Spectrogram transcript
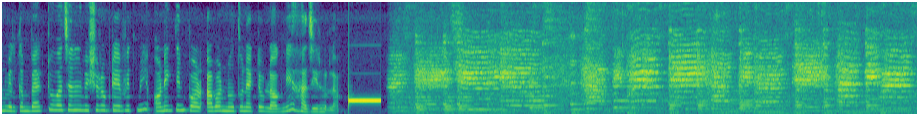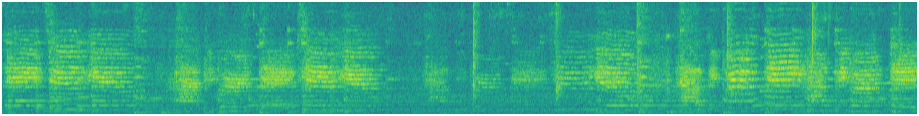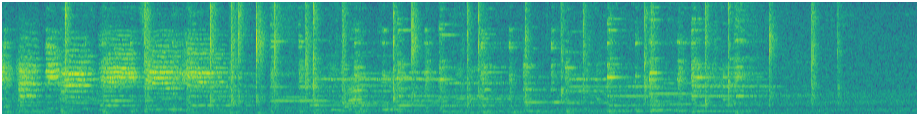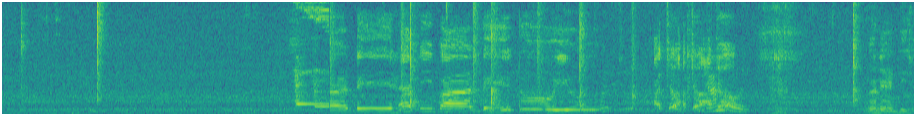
Everyone welcome back to our channel Biswarup day with me অনেকদিন পর আবার নতুন একটা ব্লগ নিয়ে হাজির হলাম। Birthday, happy birthday to you. আছো আছো আছো গানে অ্যাড দিয়েছ।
